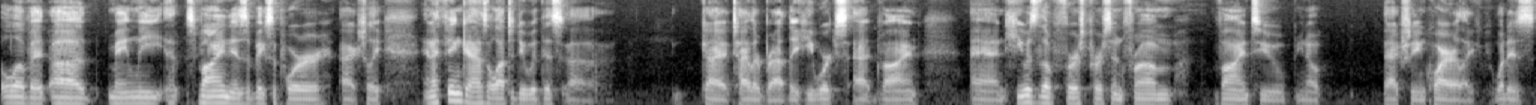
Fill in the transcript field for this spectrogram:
love it. Uh, mainly, Vine is a big supporter, actually, and I think it has a lot to do with this uh, guy Tyler Bradley. He works at Vine, and he was the first person from Vine to you know actually inquire like what is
